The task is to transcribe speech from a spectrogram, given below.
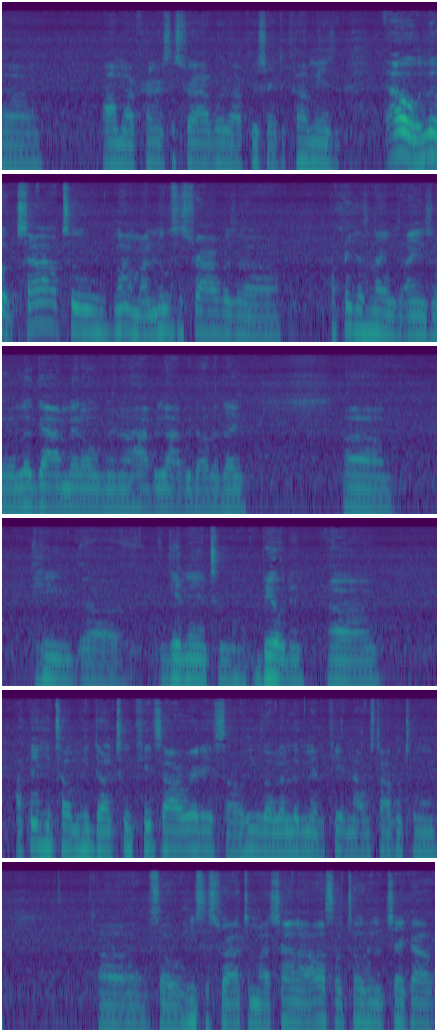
Uh, all my current subscribers. I appreciate the comments. Oh, look, shout out to one of my new subscribers. Uh, I think his name is Angel, a little guy I met over in a Hobby Lobby the other day. Um, he uh, getting into building. Uh, I think he told me he done two kits already, so he was over there looking at the kit and I was talking to him. Uh, so he subscribed to my channel. I also told him to check out,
